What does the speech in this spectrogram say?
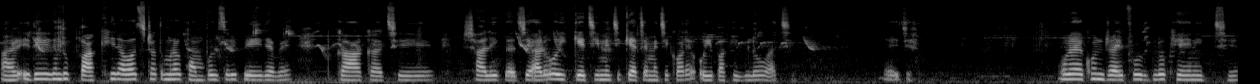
আর এদিকে কিন্তু পাখির আওয়াজটা তোমরা কম্পালসারি পেয়ে যাবে। কাক আছে, শালিক আছে, আর ওই কেচিমেচি, ক্যাচামেচি করে ওই পাখিগুলোও আছে। এই যে, ওরা এখন ড্রাই ফ্রুটগুলো খেয়ে নিচ্ছে।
